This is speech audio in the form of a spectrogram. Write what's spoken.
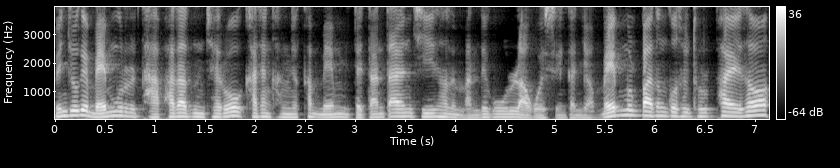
왼쪽에 매물을 다 받아둔 채로 가장 강력한 매물대 단단 지지선을 만 들고 올라오고 있으니까요. 매물 받은 곳을 돌파해서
